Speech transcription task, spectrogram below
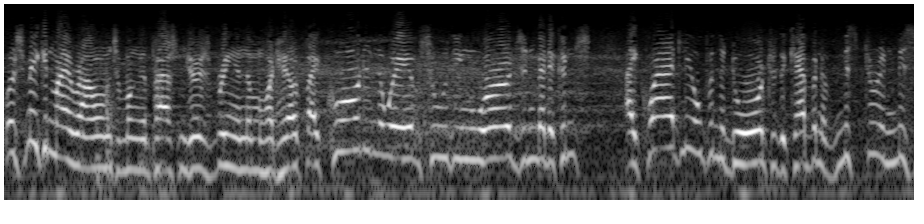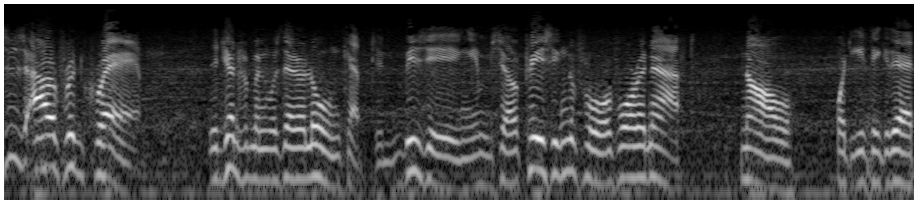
Was making my rounds among the passengers, bringing them what help I could in the way of soothing words and medicaments, I quietly opened the door to the cabin of Mr. and Mrs. Alfred Cram. The gentleman was there alone, Captain, busying himself pacing the floor fore and aft. Now, what do you think of that?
